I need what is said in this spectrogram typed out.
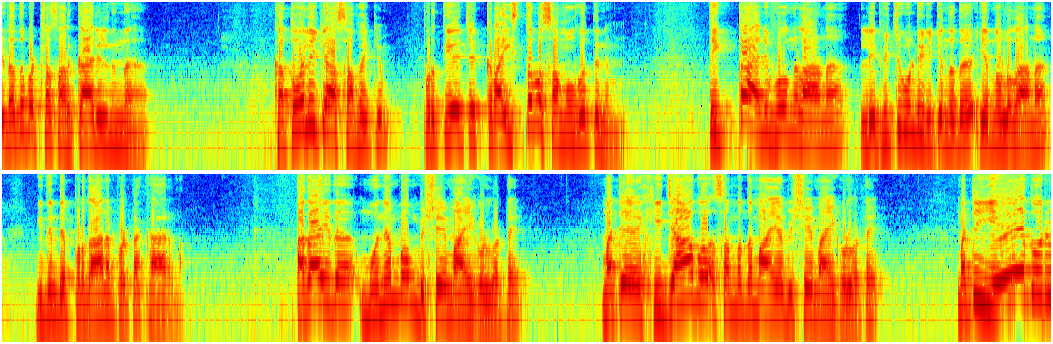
ഇടതുപക്ഷ സർക്കാരിൽ നിന്ന് കത്തോലിക്ക സഭയ്ക്കും പ്രത്യേകിച്ച് ക്രൈസ്തവ സമൂഹത്തിനും തിക്ത അനുഭവങ്ങളാണ് ലഭിച്ചുകൊണ്ടിരിക്കുന്നത് എന്നുള്ളതാണ് ഇതിന്റെ പ്രധാനപ്പെട്ട കാരണം. അതായത് മുനമ്പം വിഷയമായിക്കൊള്ളട്ടെ മറ്റ് ഹിജാബ് സംബന്ധമായ വിഷയമായിക്കൊള്ളട്ടെ മറ്റ് ഏതൊരു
